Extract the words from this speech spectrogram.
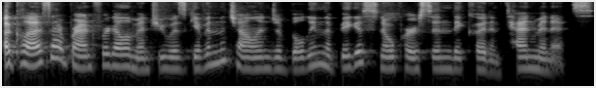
A class at Brantford Elementary was given the challenge of building the biggest snow person they could in 10 minutes.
